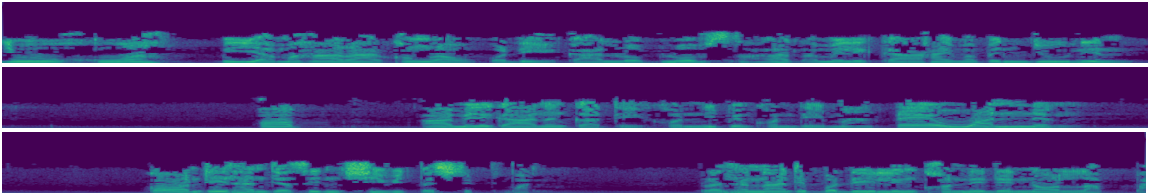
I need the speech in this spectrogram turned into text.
อยู่หัวปิยมหาราชของเราก็ดีการรวบรวมสหรัฐอเมริกาให้มาเป็นยูเนียนออฟอเมริกานั้นก็ดีคนนี้เป็นคนดีมาก แต่วันหนึ่ง ก่อนที่ท่านจะสิ้นชีวิตไปสิบวันประธานาธิบดีลิงคอนนี่ได้นอนหลับไป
